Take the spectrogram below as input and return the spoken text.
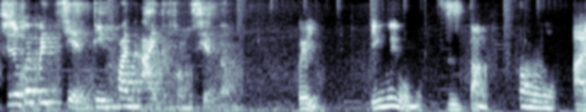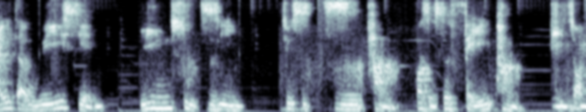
其实会不会减低患癌的风险呢？会，因为我们知道患癌的危险因素之一就是脂胖或者是肥胖、体重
